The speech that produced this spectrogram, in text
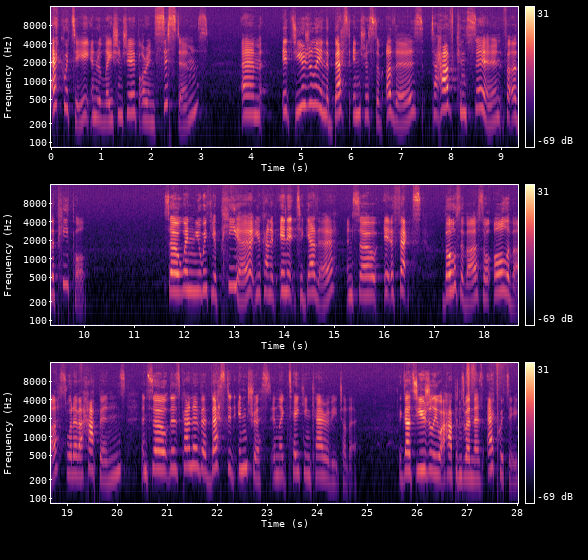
equity in relationship or in systems, um, it's usually in the best interest of others to have concern for other people. So when you're with your peer, you're kind of in it together. And so it affects both of us or all of us, whatever happens. And so there's kind of a vested interest in like taking care of each other. Like that's usually what happens when there's equity.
